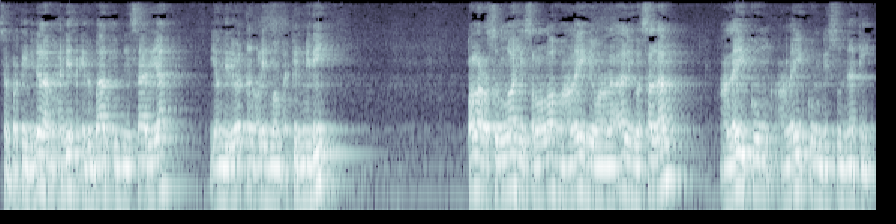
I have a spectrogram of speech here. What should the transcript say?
Seperti di dalam hadis Irbad ibn Sariyah yang diriwayatkan oleh Imam At-Tirmidzi. Qala Rasulullah sallallahu alaihi wa alihi wasallam, "Alaikum alaikum bisunnati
